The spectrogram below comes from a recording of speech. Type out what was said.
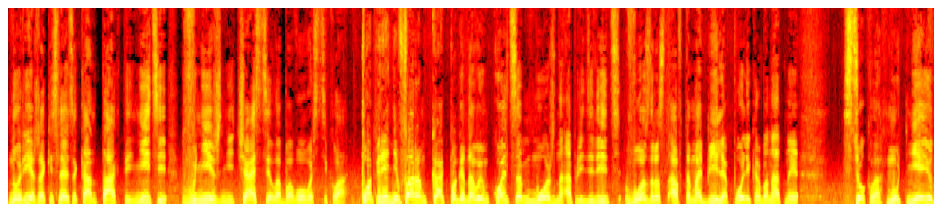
но реже окисляются контакты нити в нижней части лобового стекла. По передним фарам, как по годовым кольцам, можно определить возраст автомобиля. Поликарбонатные стекла мутнеют.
